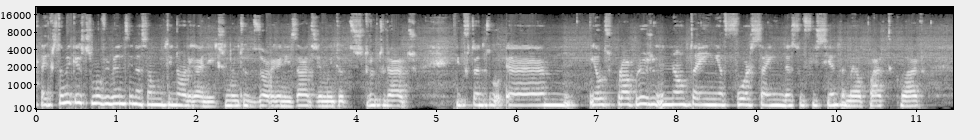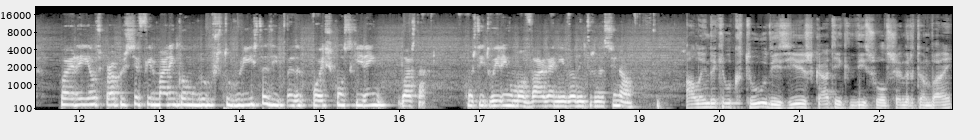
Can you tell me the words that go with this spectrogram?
A questão é que estes movimentos ainda são muito inorgânicos, muito desorganizados e muito destruturados e, portanto, eles próprios não têm a força ainda suficiente, a maior parte, claro, para eles próprios se afirmarem como grupos terroristas e para depois conseguirem, lá está, constituírem uma vaga a nível internacional. Além daquilo que tu dizias, Cátia, e que disse o Alexandre também,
